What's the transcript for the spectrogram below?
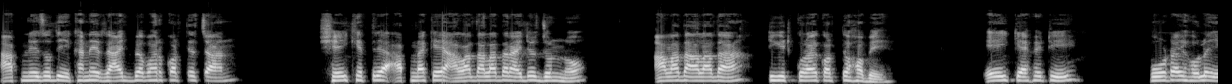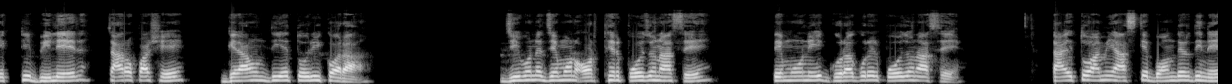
আপনি যদি এখানে রাইড ব্যবহার করতে চান, সেই ক্ষেত্রে আপনাকে আলাদা আলাদা রাইডের জন্য আলাদা আলাদা টিকিট ক্রয় করতে হবে। এই ক্যাফেটি পুরোটাই হলো একটি বিলের চারপাশে গ্রাউন্ড দিয়ে তৈরি করা। জীবনে যেমন অর্থের প্রয়োজন আছে তেমনি ঘোরাঘুরির প্রয়োজন আছে। তাই তো আমি আজকে বন্ধের দিনে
